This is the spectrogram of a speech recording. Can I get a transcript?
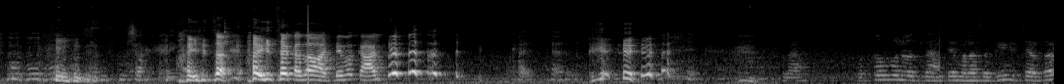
आईचा आईचा कसा वाटते बघ काल. ला. मग तो बोलत ते मला सगळी विचारतात.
